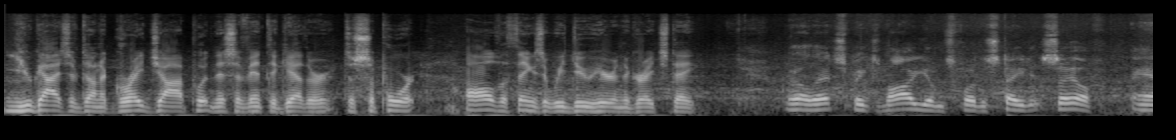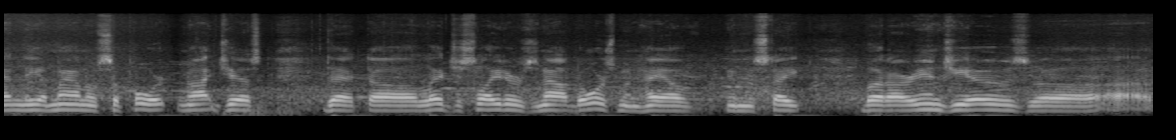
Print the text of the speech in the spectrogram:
You guys have done a great job putting this event together to support all the things that we do here in the great state. Well, that speaks volumes for the state itself and the amount of support, not just that uh, legislators and outdoorsmen have in the state, but our NGOs, uh, uh,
